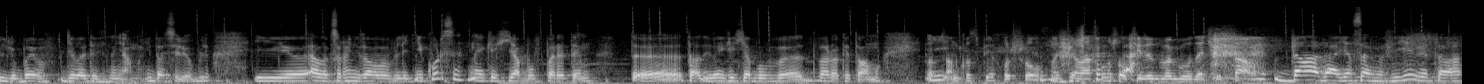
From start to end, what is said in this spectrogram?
любив ділитися знаннями і досі люблю. І Елекс організовував літні курси, на яких я був перед тим, та, на яких я був е, два роки тому. І, к успеху шел. Сначала слушал, через два года читал. Да, да, я сам офігів від того.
